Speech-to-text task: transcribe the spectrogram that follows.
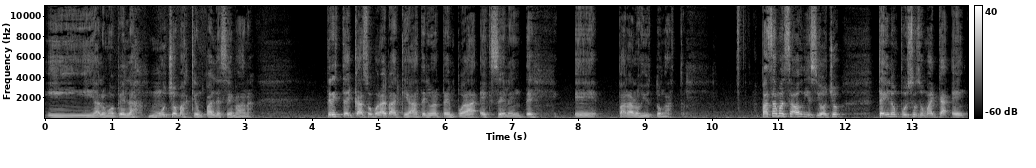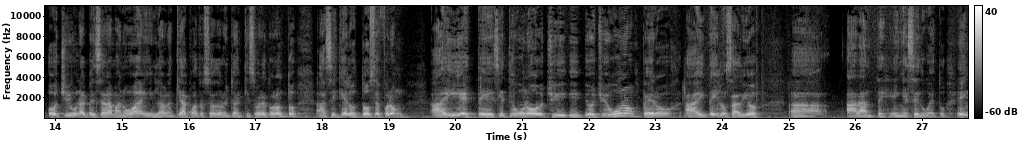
y a lo mejor pierda mucho más que un par de semanas. Triste el caso por Álvarez que ha tenido una temporada excelente eh, para los Houston Astros. Pasamos al sábado 18. Taylor puso su marca en 8 y 1 al vencer a Manoa en la blanqueada 4-0 de los Yankees sobre Toronto. Así que los dos se fueron ahí este, 7 y 1, 8 y, 8 y 1. Pero ahí Taylor salió uh, adelante en ese dueto. En,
